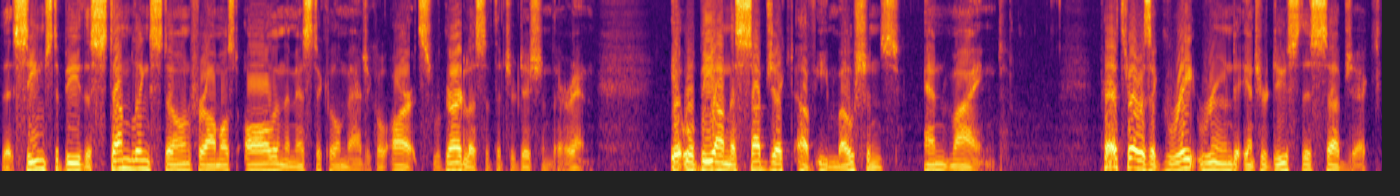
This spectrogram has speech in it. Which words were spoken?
that seems to be the stumbling stone for almost all in the mystical and magical arts, regardless of the tradition they're in. It will be on the subject of emotions and mind. Perthro is a great rune to introduce this subject,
